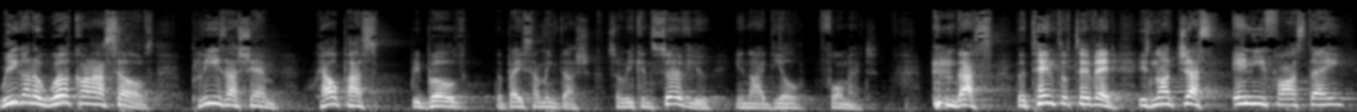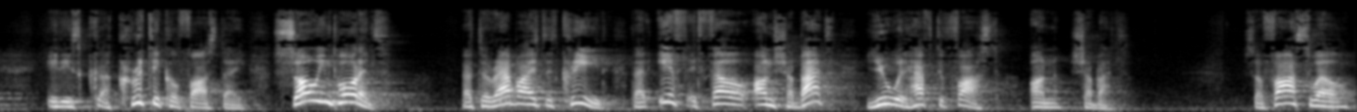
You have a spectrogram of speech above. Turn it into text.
We're going to work on ourselves. Please Hashem, help us rebuild the Beis Hamikdash so we can serve you in ideal format. Thus, the 10th of Tevet is not just any fast day, it is a critical fast day so important that the rabbis decreed that if it fell on Shabbat, you would have to fast on Shabbat. So fast well,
